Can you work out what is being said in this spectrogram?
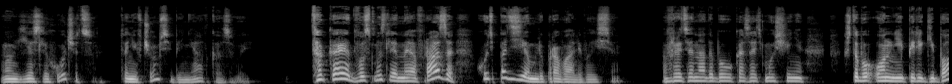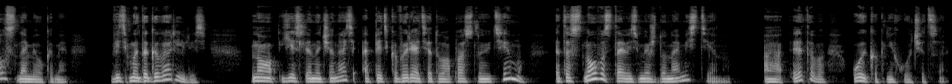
«Ну, «Если хочется, то ни в чем себе не отказывай». Такая двусмысленная фраза, хоть под землю проваливайся. Вроде надо бы указать мужчине, чтобы он не перегибал с намеками, ведь мы договорились. Но если начинать опять ковырять эту опасную тему, это снова ставить между нами стену. А этого ой как не хочется.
